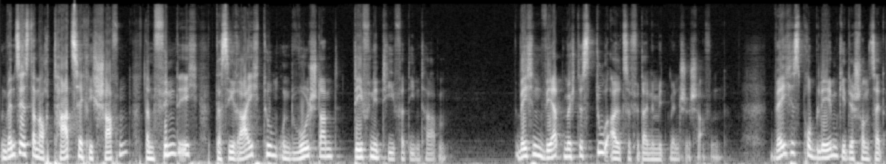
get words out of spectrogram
Und wenn sie es dann auch tatsächlich schaffen, dann finde ich, dass sie Reichtum und Wohlstand definitiv verdient haben. Welchen Wert möchtest du also für deine Mitmenschen schaffen? Welches Problem geht dir schon seit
